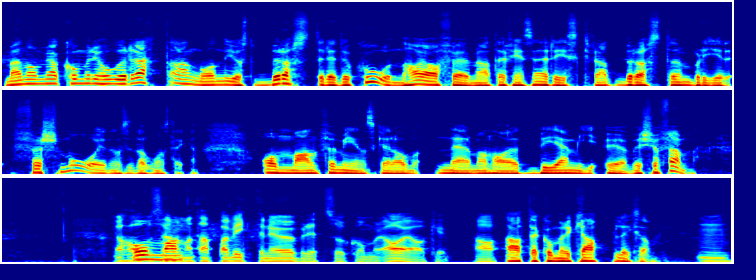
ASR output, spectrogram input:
Men om jag kommer ihåg rätt angående just bröstreduktion har jag för mig att det finns en risk för att brösten blir för små inom citationstecken. Om man förminskar dem när man har ett BMI över 25. Jaha, Om och sen man- när man tappar vikten i övrigt så kommer, ja, ja, okej. Ja. Att det kommer ikapp liksom. Mm.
